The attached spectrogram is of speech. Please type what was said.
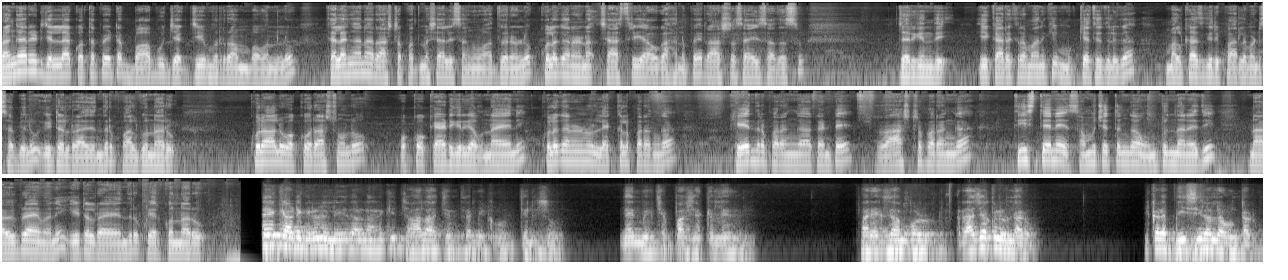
రంగారెడ్డి జిల్లా కొత్తపేట బాబు జగ్జీవన్రామ్ భవన్లో తెలంగాణ రాష్ట్ర పద్మశాలి సంఘం ఆధ్వర్యంలో కులగణన శాస్త్రీయ అవగాహనపై రాష్ట్ర స్థాయి సదస్సు జరిగింది. ఈ కార్యక్రమానికి ముఖ్య అతిథులుగా మల్కాజ్గిరి పార్లమెంటు సభ్యులు ఈటల రాజేందర్ పాల్గొన్నారు. కులాలు ఒక్కో రాష్ట్రంలో ఒక్కో కేటగిరీగా ఉన్నాయని కులగణనను లెక్కల పరంగా కేంద్ర పరంగా కంటే రాష్ట్ర పరంగా తీస్తేనే సముచితంగా ఉంటుందనేది నా అభిప్రాయమని ఈటల రాజేంద్ర పేర్కొన్నారు. ఏ కేటగిరీలో లేదనడానికి చాలా చరిత్ర మీకు తెలుసు. నేను మీకు చెప్పాల్సిన అక్కర్లేదు ఫర్ ఎగ్జాంపుల్ రజకులు ఉన్నారు. ఇక్కడ బీసీలలో ఉంటారు.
